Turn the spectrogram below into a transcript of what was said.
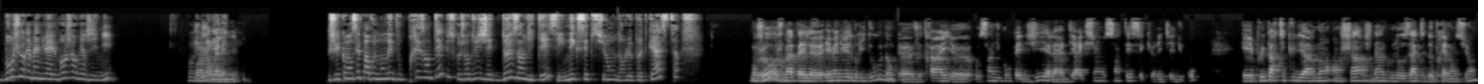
Bonjour Emmanuel, bonjour Virginie. Bonjour, Mélanie. Je vais commencer par vous demander de vous présenter puisqu'aujourd'hui j'ai deux invités, c'est une exception dans le podcast. Bonjour, je m'appelle euh, Emmanuel Bridou, donc euh, je travaille euh, au sein du groupe NJ à la direction santé sécurité du groupe et plus particulièrement en charge d'un de nos axes de prévention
